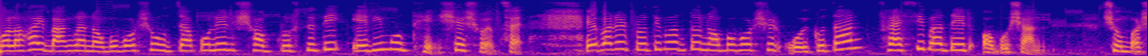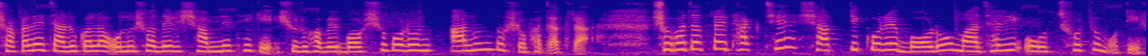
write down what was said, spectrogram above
বলা হয়, বাংলা নববর্ষ উদযাপনের সব প্রস্তুতি এরই মধ্যে শেষ হয়েছে। এবারের প্রতিপাদ্য নববর্ষের ঐকতান, ফ্যাসিবাদের অবসান। সোমবার সকালে চারুকলা অনুষদের সামনে থেকে শুরু হবে বর্ষবরণ আনন্দ শোভাযাত্রা। শোভাযাত্রায় থাকছে সাতটি করে বড়, মাঝারি ও ছোট মোটিফ।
